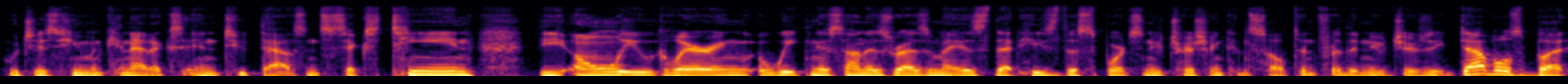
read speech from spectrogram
which is Human Kinetics in 2016. The only glaring weakness on his resume is that he's the sports nutrition consultant for the New Jersey Devils. But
